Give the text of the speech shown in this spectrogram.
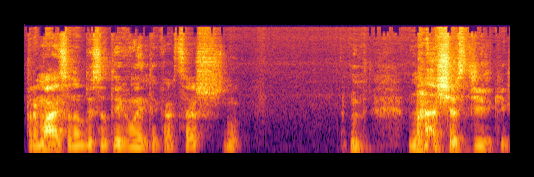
тримається на 10 гвинтиках. Це ж, ну. Нащо стільки?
